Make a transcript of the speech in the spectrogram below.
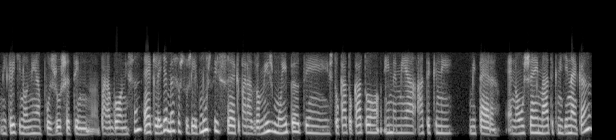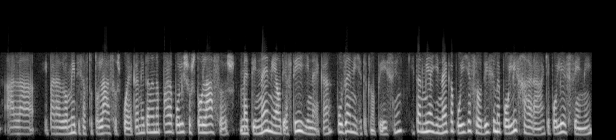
μικρή κοινωνία που ζούσε την παραγκώνησε έκλαιγε μέσα στους λιγμούς της παραδρομής μου είπε ότι στο κάτω-κάτω είμαι μια άτεκνη μητέρα. Εννοούσε είμαι άτεκνη γυναίκα αλλά η παραδρομή της αυτό το λάθος που έκανε ήταν ένα πάρα πολύ σωστό λάθος με την έννοια ότι αυτή η γυναίκα που δεν είχε τεκνοποιήσει ήταν μια γυναίκα που είχε φροντίσει με πολύ χαρά και πολύ ευθύνη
